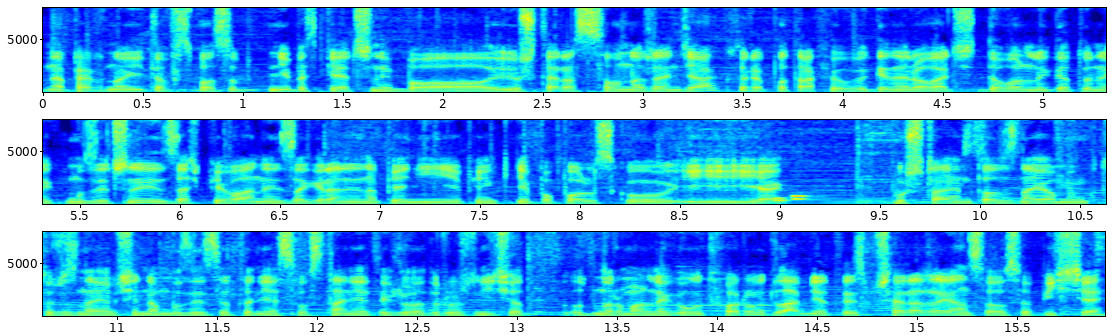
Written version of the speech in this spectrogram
Na pewno i to w sposób niebezpieczny, bo już teraz są narzędzia, które potrafią wygenerować dowolny gatunek muzyczny, zaśpiewany, zagrany na pianinie pięknie po polsku i jak puszczałem to znajomym, którzy znają się na muzyce, to nie są w stanie tego odróżnić od, od normalnego utworu. Dla mnie to jest przerażające osobiście.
